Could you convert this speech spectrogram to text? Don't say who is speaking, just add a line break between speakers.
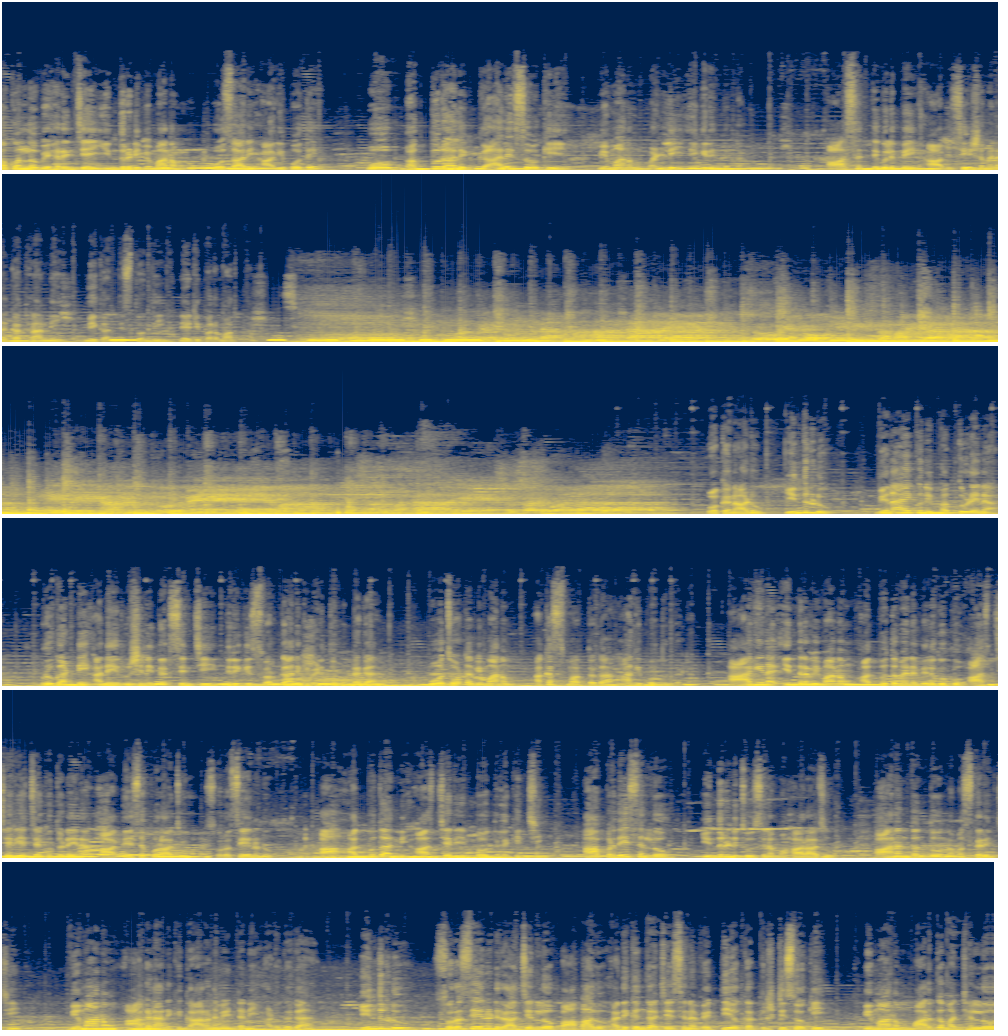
లోకంలో విహరించే ఇంద్రుడి విమానం ఓసారి ఆగిపోతే ఓ భక్తురాలి గాలి సోకి విమానం మళ్ళీ ఎగిరిందట. ఆసక్తి గొలిపే ఆ విశేషమైన కథనాన్ని మీకు అందిస్తోంది నేటి పరమార్థం. ఒకనాడు ఇంద్రుడు వినాయకుని భక్తుడైన భృగండి అనే ఋషిని దర్శించి తిరిగి స్వర్గానికి వెళుతూ ఉండగా ఓ చోట విమానం అకస్మాత్తుగా ఆగిపోతుందట. ఆగిన ఇంద్ర విమానం అద్భుతమైన వెలుగుకు ఆశ్చర్యచకుతుడైన ఆ దేశపు రాజు సురసేనుడు ఆ అద్భుతాన్ని ఆశ్చర్యంతో తిలకించి ఆ ప్రదేశంలో ఇంద్రుని చూసిన మహారాజు ఆనందంతో నమస్కరించి విమానం ఆగడానికి కారణమేంటని అడుగగా ఇంద్రుడు సురసేనుడి రాజ్యంలో పాపాలు అధికంగా చేసిన వ్యక్తి యొక్క దృష్టి సోకి విమానం మార్గమధ్యంలో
